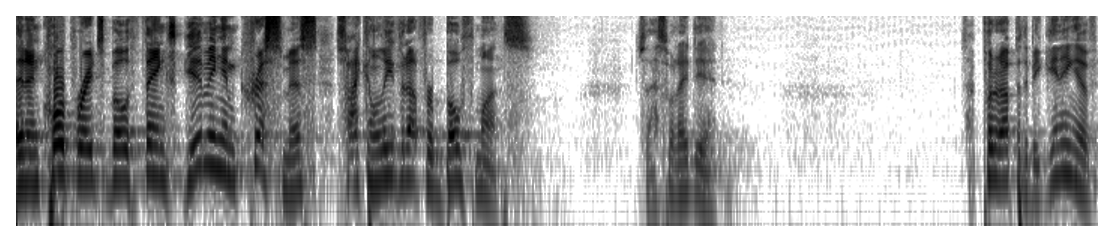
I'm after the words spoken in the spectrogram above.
that incorporates both Thanksgiving and Christmas so I can leave it up for both months. So that's what I did. So I put it up at the beginning of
